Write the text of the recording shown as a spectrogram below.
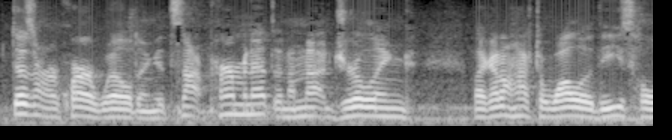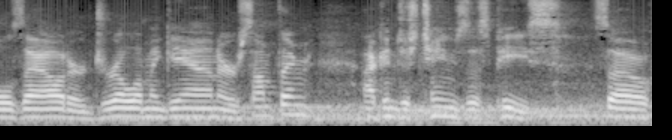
It doesn't require welding. It's not permanent and I'm not drilling, like I don't have to wallow these holes out or drill them again or something. I can just change this piece. So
